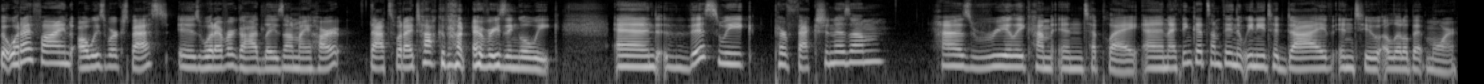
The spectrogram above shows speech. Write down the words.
but what I find always works best is whatever God lays on my heart. That's what I talk about every single week. And this week, perfectionism has really come into play. And I think it's something that we need to dive into a little bit more.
